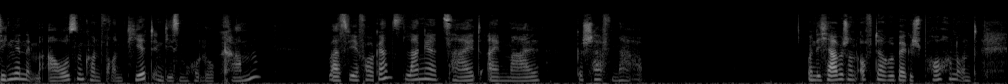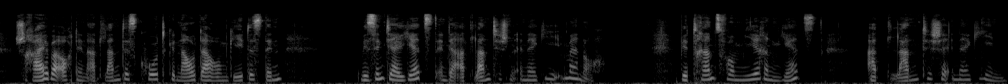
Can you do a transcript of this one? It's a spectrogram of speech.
Dingen im Außen konfrontiert in diesem Hologramm, was wir vor ganz langer Zeit einmal geschaffen haben. Und ich habe schon oft darüber gesprochen und schreibe auch den Atlantis-Code, genau darum geht es, denn wir sind ja jetzt in der atlantischen Energie immer noch. Wir transformieren jetzt atlantische Energien.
